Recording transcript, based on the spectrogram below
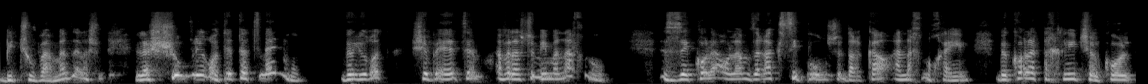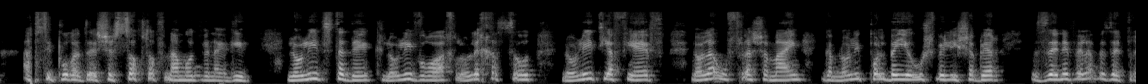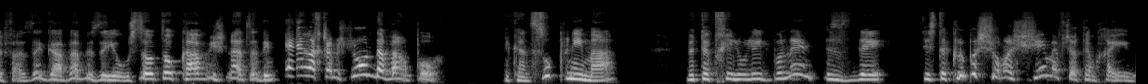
בתשובה. מה זה לשוב? לשוב לראות את עצמנו, ולראות שבעצם, אבל אשמים אנחנו. זה כל העולם, זה רק סיפור שדרכה אנחנו חיים, וכל התכלית של כל הסיפור הזה, שסוף סוף נעמוד ונגיד, לא להצטדק, לא לברוח, לא לכסות, לא להתייפייף, לא לעוף לשמיים, גם לא ליפול בייאוש ולהישבר, זה נבלה וזה טרפה, זה גאווה וזה ייאוש, זה אותו קו משני הצדדים, אין לכם שום דבר פה. תיכנסו פנימה ותתחילו להתבונן, זה, תסתכלו בשורשים איפה שאתם חיים.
